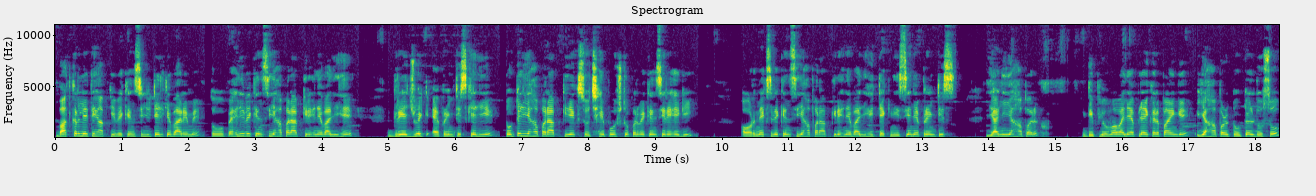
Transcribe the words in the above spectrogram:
बात कर लेते हैं आपकी वैकेंसी डिटेल के बारे में। तो पहली वैकेंसी यहाँ पर आपकी रहने वाली है ग्रेजुएट अप्रेंटिस के लिए। टोटल यहाँ पर आपकी 106 पोस्टों पर वैकेंसी रहेगी। और नेक्स्ट वैकेंसी यहाँ पर आपकी रहने वाली है टेक्नीसियन अप्रेंटिस। यानी यहाँ पर डिप्लोमा वाले अप्लाई कर पाएँगे। यहाँ पर टोटल दो सौ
